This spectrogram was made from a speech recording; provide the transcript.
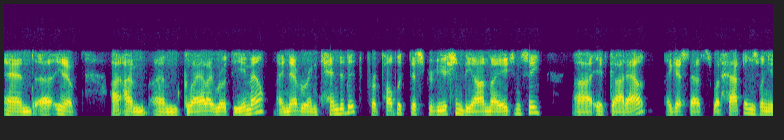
And uh, you know, I, I'm I'm glad I wrote the email. I never intended it for public distribution beyond my agency. Uh, it got out. I guess that's what happens when you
